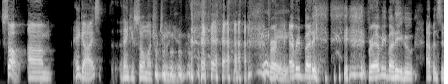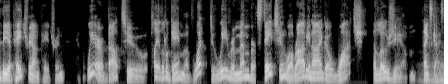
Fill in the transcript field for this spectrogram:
so um, hey guys, thank you so much for tuning in. for everybody, for everybody who happens to be a Patreon patron, we are about to play a little game of what do we remember. Stay tuned while Robbie and I go watch Elogium. Thanks, guys.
